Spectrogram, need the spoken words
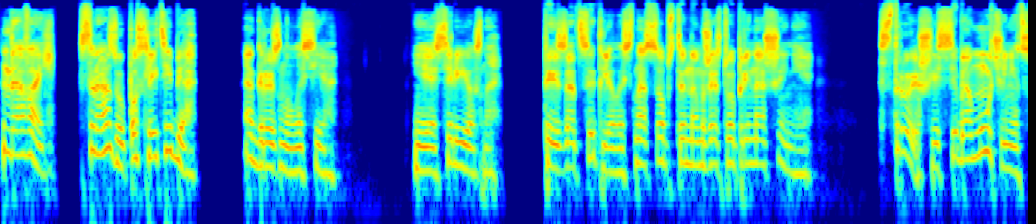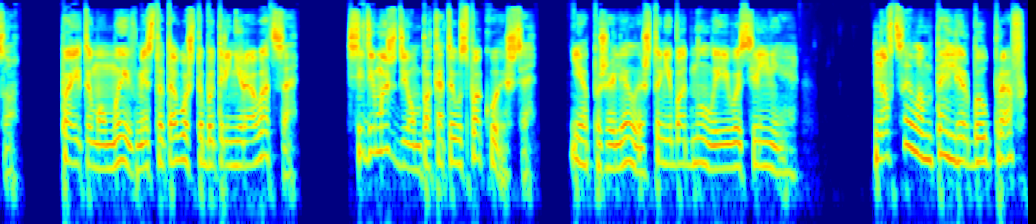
«Давай, сразу после тебя», — огрызнулась я. «Я серьезно. Ты зациклилась на собственном жертвоприношении. Строишь из себя мученицу. Поэтому мы, вместо того, чтобы тренироваться, сидим и ждем, пока ты успокоишься. Я пожалела, что не боднула его сильнее. Но в целом Тайлер был прав.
